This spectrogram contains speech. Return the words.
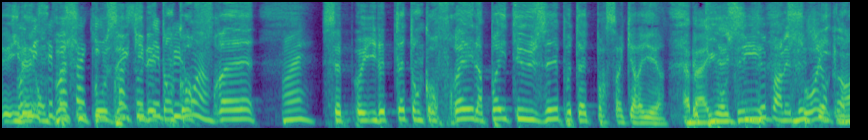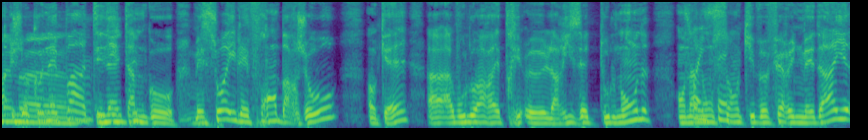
il Oui, est- on peut pas supposer qu'il est encore loin. frais. Ouais. Euh, il est peut-être encore frais. Il n'a pas été usé peut-être par sa carrière. Ah bah, et puis il a été aussi, usé par les soit il- quand non, même, je euh, connais pas il Teddy été- Tamgo, mais soit il est franc barjot, ok, à, à vouloir être euh, la risée de tout le monde en Soit annonçant qu'il veut faire une médaille,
